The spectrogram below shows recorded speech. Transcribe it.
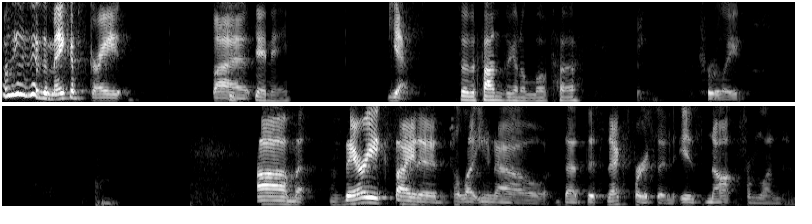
I was gonna say the makeup's great, She's but skinny, yes, so the fans are gonna love her. truly. Um, very excited to let you know that this next person is not from London.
